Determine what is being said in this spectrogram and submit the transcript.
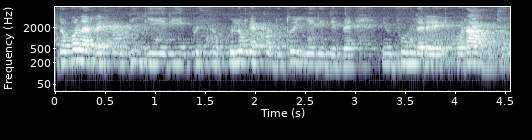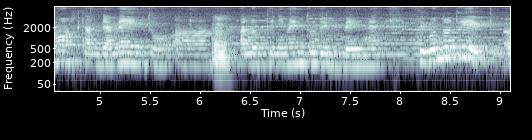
dopo l'arresto di ieri, questo, quello che è accaduto ieri deve infondere coraggio no? al cambiamento, a, mm. all'ottenimento del bene. Secondo te eh,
